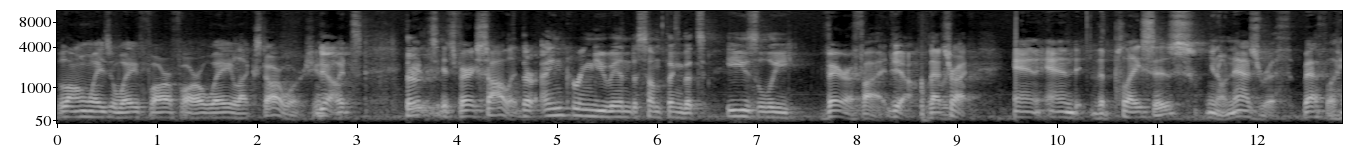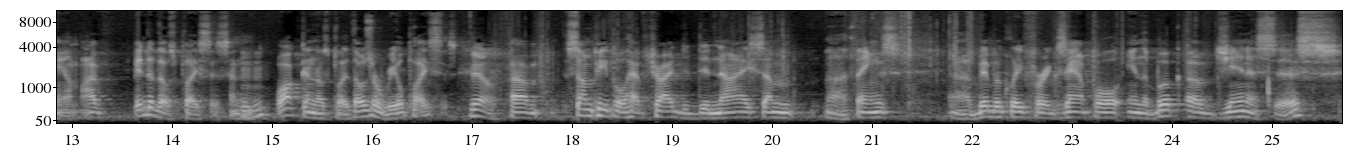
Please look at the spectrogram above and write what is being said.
long ways away, far, far away, like Star Wars. You know, yeah. it's, it's, it's very solid. They're anchoring you into something that's easily verified. Yeah, that's right. And and the places, you know, Nazareth, Bethlehem. I've been to those places and mm-hmm. walked in those places. Those are real places. Yeah. Um, some people have tried to deny some uh, things uh, biblically. For example, in the book of Genesis,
